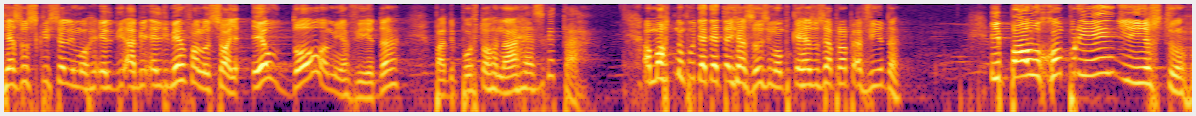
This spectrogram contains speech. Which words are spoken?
Jesus Cristo, ele, morreu, ele, ele mesmo falou assim: olha, eu dou a minha vida para depois tornar a resgatar. A morte não podia deter Jesus, irmão, porque Jesus é a própria vida. E Paulo compreende isto.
